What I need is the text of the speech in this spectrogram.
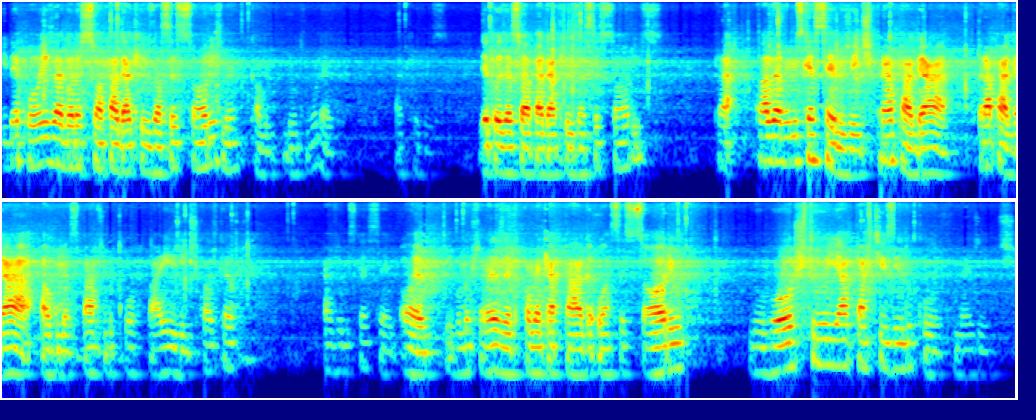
E depois, agora é só apagar aqui os acessórios, né? Calma, no outro boneco. Depois é só apagar aqui os acessórios. Pra... Quase eu me esquecendo, gente. Pra apagar, pra apagar algumas partes do corpo aí, gente, quase que eu... Eu me esquecendo. Olha, eu vou mostrar um exemplo como é que apaga o acessório no rosto e a partezinha do corpo, né, gente?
